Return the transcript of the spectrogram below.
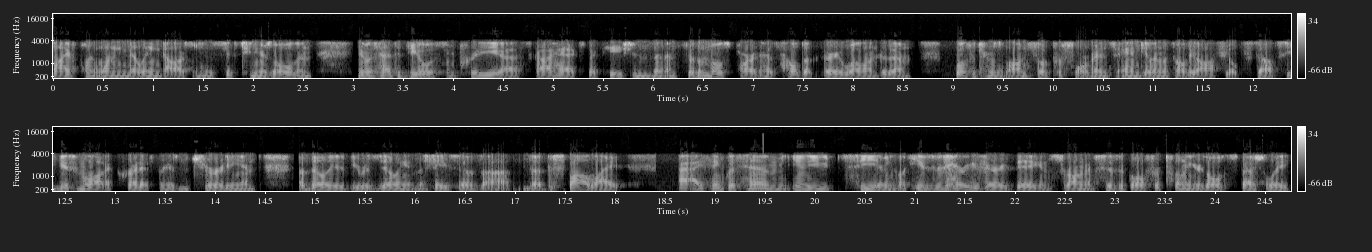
$5.1 million when he was 16 years old, and you know, has had to deal with some pretty uh, sky high expectations, and for the most part, has held up very well under them, both in terms of on field performance and dealing with all the off field stuff. So you give him a lot of credit for his maturity and ability to be resilient in the face of uh, the, the spotlight. I think with him, you know, you see, I mean, look, he's very, very big and strong and physical for 20 years old, especially.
